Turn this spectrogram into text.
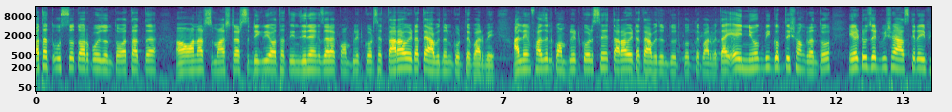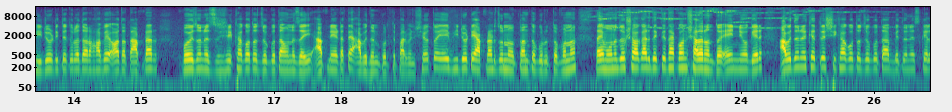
অর্থাৎ উচ্চতর পর্যন্ত, অর্থাৎ অনার্স, মাস্টার্স ডিগ্রি, অর্থাৎ ইঞ্জিনিয়ারিং যারা কমপ্লিট করছে, তারাও এটাতে আবেদন করতে পারবে। আলিম ফাজিল কমপ্লিট করছে, তারাও এটাতে আবেদন করতে পারবে। তাই এই নিয়োগ বিজ্ঞপ্তি সংক্রান্ত এ টু জেড বিষয় আজকের এই ভিডিওটিতে তুলে ধরা হবে। অর্থাৎ আপনার প্রয়োজনীয় শিক্ষাগত যোগ্যতা অনুযায়ী আপনি এটাতে আবেদন করতে পারবেন। সেহেতু এই ভিডিওটি আপনার জন্য অত্যন্ত গুরুত্বপূর্ণ। তাই মনোযোগ সহকারে দেখতে থাকুন। সাধারণত এই নিয়োগের আবেদনের ক্ষেত্রে শিক্ষাগত যোগ্যতা, বেতন স্কেল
